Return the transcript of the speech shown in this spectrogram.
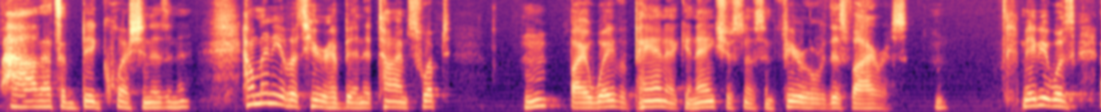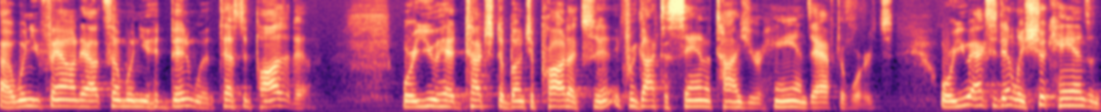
Wow, that's a big question, isn't it? How many of us here have been at times swept hmm, by a wave of panic and anxiousness and fear over this virus. Maybe it was uh, when you found out someone you had been with tested positive, or you had touched a bunch of products and forgot to sanitize your hands afterwards, or you accidentally shook hands and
